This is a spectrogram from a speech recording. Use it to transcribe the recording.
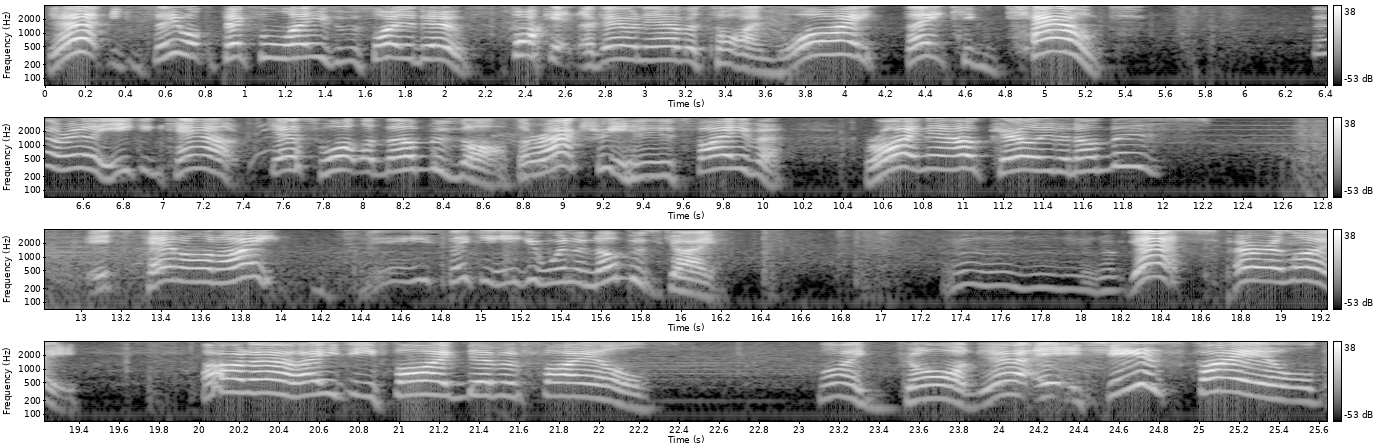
Yep, you can see what the Pixel ladies have decided to do. Fuck it, they're going to overtime. Why? They can count. No, really, he can count. Guess what the numbers are? They're actually in his favour. Right now, currently the numbers, it's 10 on 8. He's thinking he can win a numbers game. Yes, apparently. Oh no, AG5 never fails. My god, yeah, it, she has failed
